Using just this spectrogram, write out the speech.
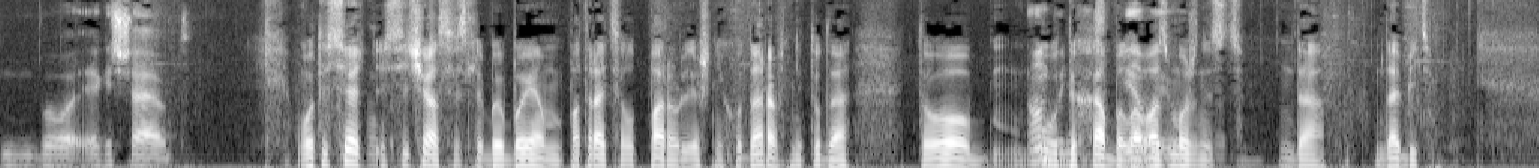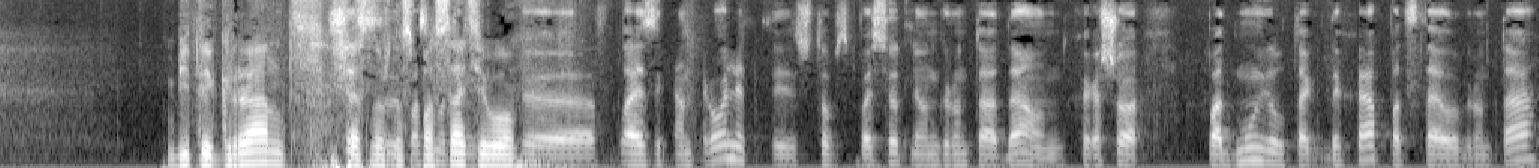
решают. Вот и сейчас, если бы БМ потратил пару лишних ударов не туда, то Он у ДХ была возможность, да, добить. Битый Грант, сейчас, нужно спасать его. Флай законтролит, и чтоб спасет ли он грунта, да, он хорошо подмувил так ДХ, подставил грунта.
